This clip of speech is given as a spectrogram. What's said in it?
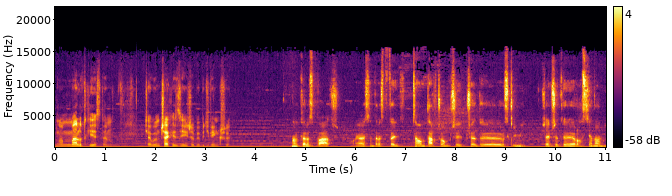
no malutki jestem. Chciałbym Czechy zjeść, żeby być większy. No teraz patrz, ja jestem teraz tutaj całą tarczą przy, przed e, ruskimi, przed e, Rosjanami.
